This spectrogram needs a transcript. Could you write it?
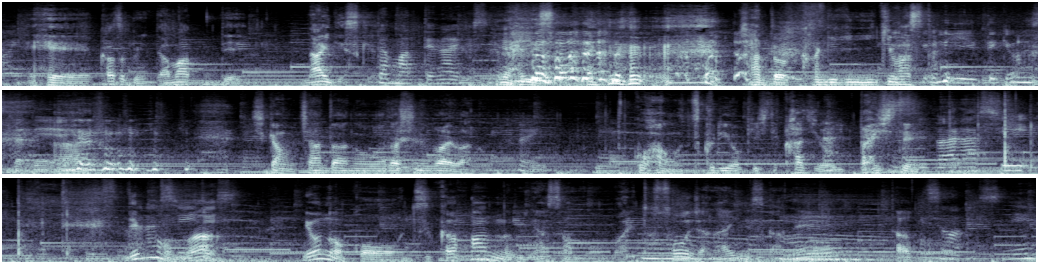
はいえー家族に黙ってないですけど。黙ってないですね。ちゃんと感激に行きますと、言ってきましたね。はい、しかもちゃんとあの私の場合はあのはい。ご飯を作り置きして家事をいっぱいして。素晴らしい。でもまあ世のこう塚ファンの皆さんも割とそうじゃないですかね。うん多分。そうですね。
